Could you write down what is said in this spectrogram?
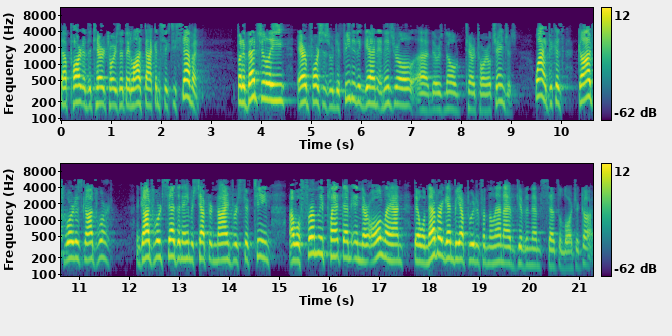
that part of the territories that they lost back in 67. But eventually, Arab forces were defeated again, and Israel, uh, there was no territorial changes. Why? Because God's word is God's word. And God's word says in Amos chapter 9, verse 15, I will firmly plant them in their own land. They will never again be uprooted from the land I have given them, says the Lord your God.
